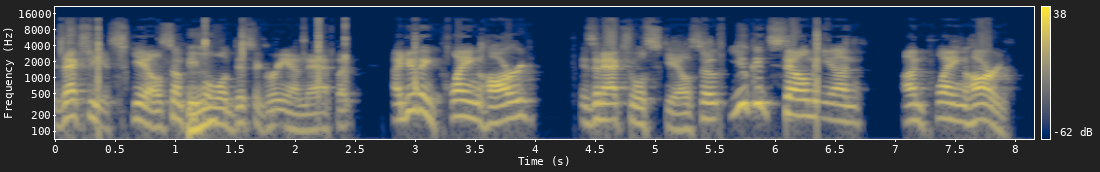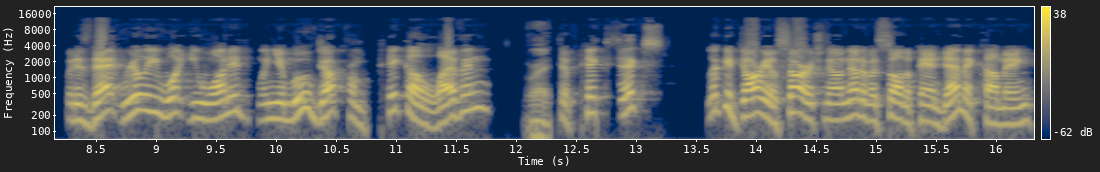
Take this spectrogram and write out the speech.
is actually a skill. Some people mm-hmm. will disagree on that, but I do think playing hard is an actual skill. So you could sell me on on playing hard, but is that really what you wanted when you moved up from pick eleven right. to pick six? Look at Dario Saric. Now, none of us saw the pandemic coming.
